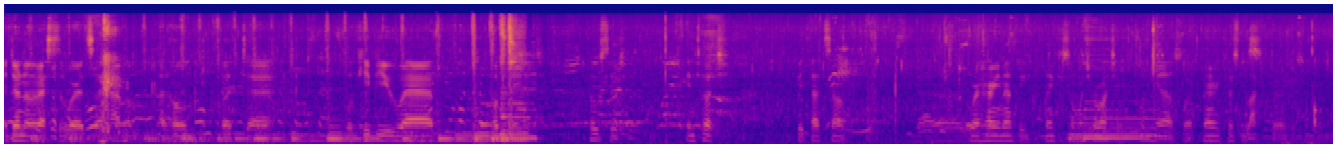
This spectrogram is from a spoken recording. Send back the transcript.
I don't know the rest of the words. I have them at home, but uh, we'll keep you uh, updated, posted, in touch with that song. We're Harry Nappy. Thank you so much for watching. Something else like Merry Christmas. Blackbird or something.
